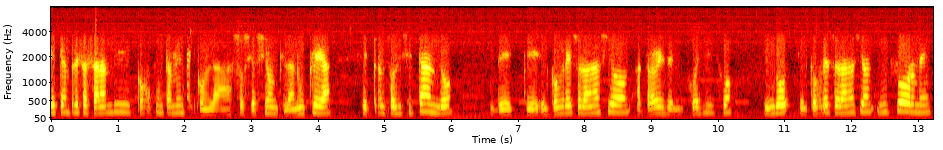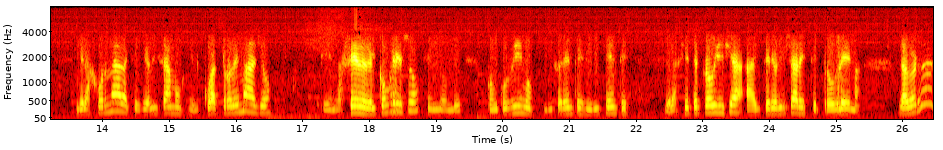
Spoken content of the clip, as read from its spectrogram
esta empresa Sarandí, conjuntamente con la asociación que la nuclea, están solicitando de que el Congreso de la Nación, a través del juez Nico, el Congreso de la Nación informe de la jornada que realizamos el 4 de mayo en la sede del Congreso, en donde concurrimos diferentes dirigentes de las siete provincias a interiorizar este problema. La verdad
